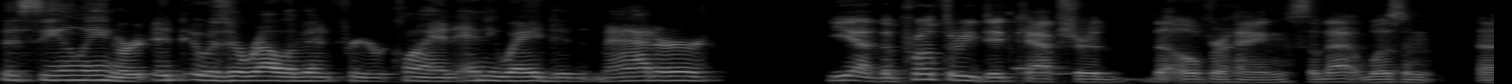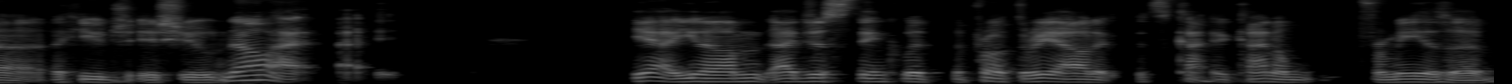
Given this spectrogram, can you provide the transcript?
the ceiling, or it, it was irrelevant for your client anyway? Didn't matter. Yeah, the Pro 3 did capture the overhang, so that wasn't uh, a huge issue. No, I, I yeah, you know, I'm, I just think with the Pro 3 out, it, it's kind, it kind of for me is a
